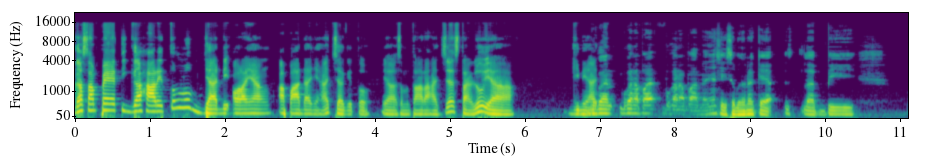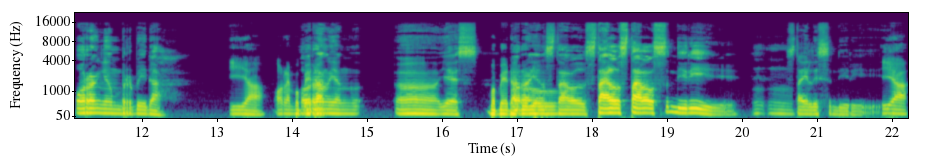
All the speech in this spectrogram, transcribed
Gak sampai tiga hari itu lu jadi orang yang apa adanya aja gitu. Ya sementara aja style lu ya gini aja bukan bukan apa bukan apa adanya sih sebenarnya kayak lebih orang yang berbeda iya orang yang berbeda orang yang eh yes berbeda orang dulu yang style style style sendiri Mm-mm. stylish sendiri Iya.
